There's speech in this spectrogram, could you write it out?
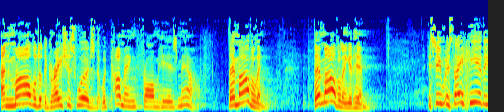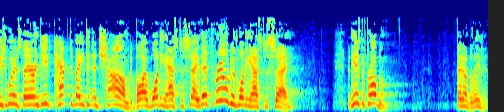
and marveled at the gracious words that were coming from his mouth. They're marveling. They're marveling at him. You see, as they hear these words, they are indeed captivated and charmed by what he has to say. They're thrilled with what he has to say. But here's the problem. They don't believe it.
